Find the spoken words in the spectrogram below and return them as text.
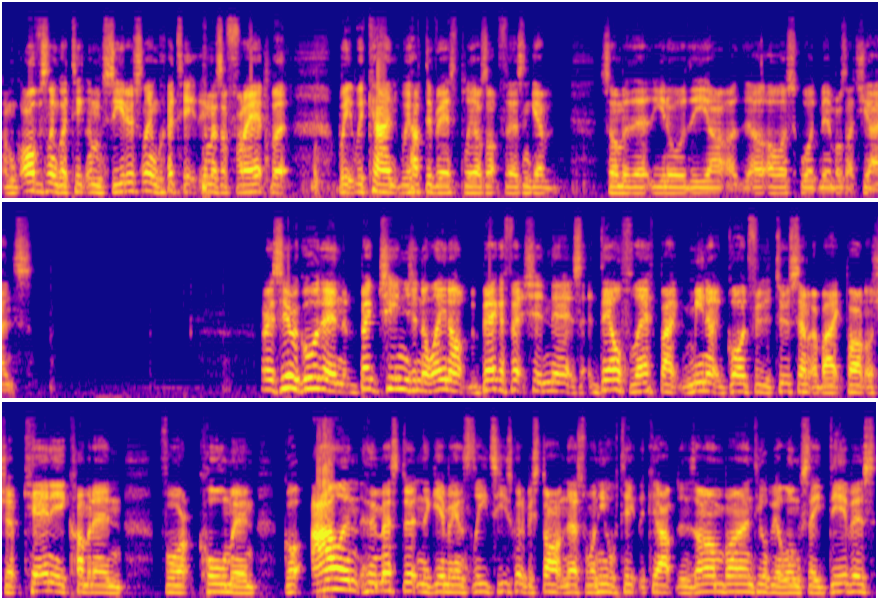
I'm obviously I'm going to take them seriously. I'm going to take them as a threat, but we, we can't. We have to rest players up for this and give some of the, you know, the, uh, the other squad members a chance. All right, so here we go then. Big change in the lineup. Begovic in nets. Delph left back. Mina Godfrey, the two centre back partnership. Kenny coming in for Coleman. Got Allen, who missed out in the game against Leeds. He's going to be starting this one. He'll take the captain's armband. He'll be alongside Davies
